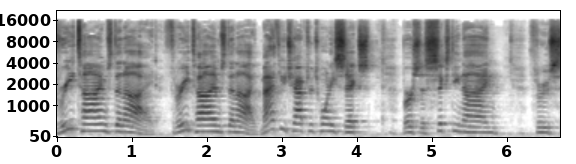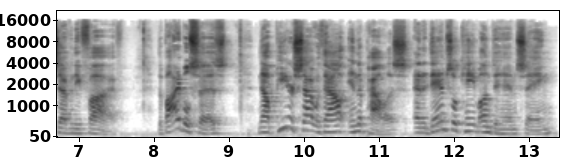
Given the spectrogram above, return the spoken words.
Three times denied. Three times denied. Matthew chapter 26, verses 69 through 75. The Bible says, Now Peter sat without in the palace, and a damsel came unto him, saying,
